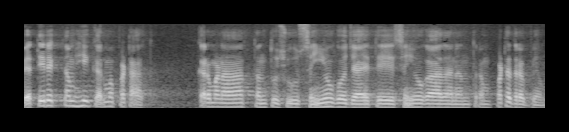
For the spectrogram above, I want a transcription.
व्यतिरिक्तम ही कर्म पटात कर्मणा तंतुषु संयोगो जायते संयोगादनंतरम पट द्रव्यम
